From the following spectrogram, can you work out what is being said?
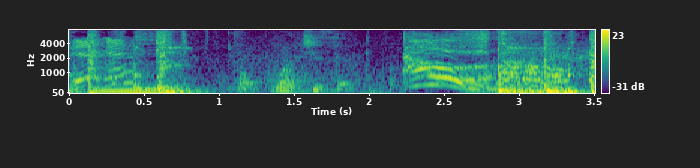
didn't. What she said?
